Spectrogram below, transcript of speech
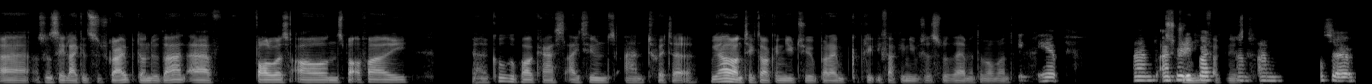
uh, I was to say like and subscribe, but don't do that. Uh, follow us on Spotify, uh, Google Podcasts, iTunes, and Twitter. We are on TikTok and YouTube, but I'm completely fucking useless with them at the moment. Yep. I'm, I'm pretty Extremely fuck, fucking I'm, useless. I'm also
